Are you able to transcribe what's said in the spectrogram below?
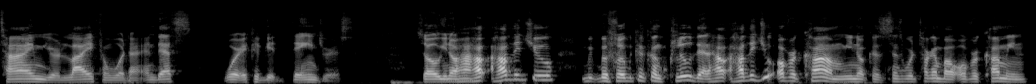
time, your life, and whatnot, and that's where it could get dangerous. So you know Mhm. how how did you before we could conclude that how how did you overcome you know because since we're talking about overcoming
